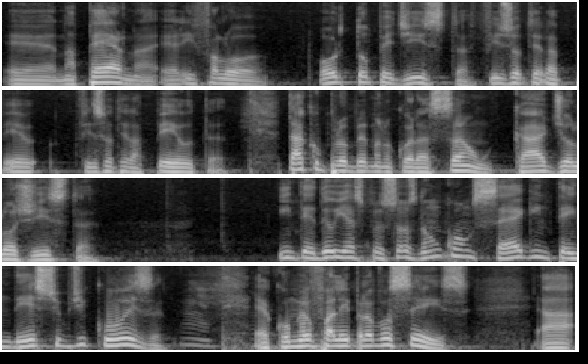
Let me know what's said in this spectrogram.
é, na perna? Ele falou ortopedista, fisioterapeu- fisioterapeuta. Tá com problema no coração? Cardiologista. Entendeu? E as pessoas não conseguem entender esse tipo de coisa. É como eu falei para vocês, a-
